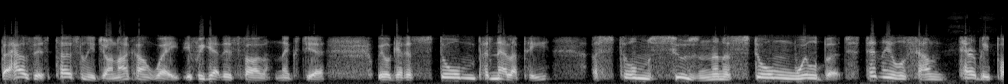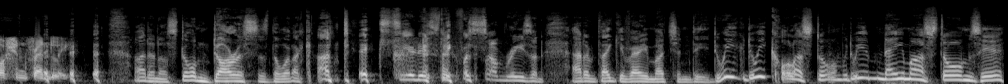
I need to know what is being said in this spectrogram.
But how's this? Personally, John, I can't wait. If we get this far next year, we'll get a storm Penelope, a Storm Susan and a Storm Wilbert. Don't they all sound terribly posh and friendly? I don't know. Storm Doris is the one I can't take seriously for some reason. Adam, thank you very much indeed. Do we do we call our storm? Do we name our here?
